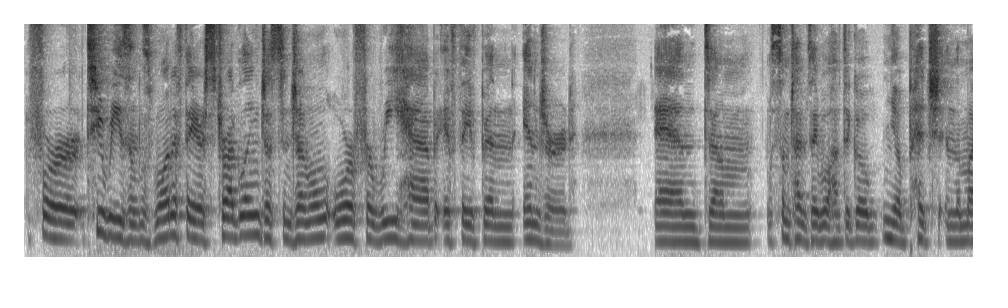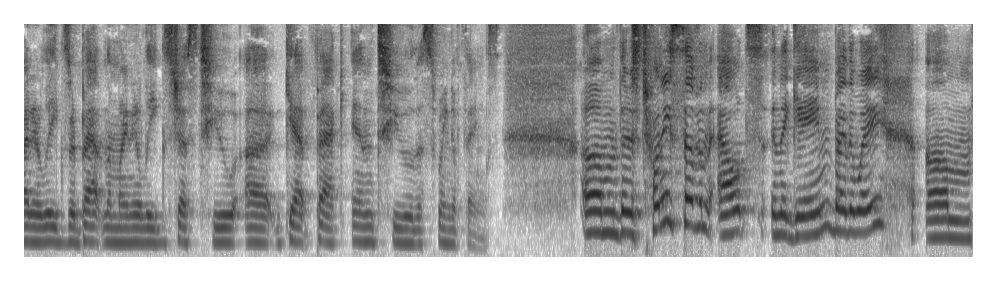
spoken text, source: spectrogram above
for two reasons. One if they are struggling just in general or for rehab if they've been injured. And um, sometimes they will have to go you know pitch in the minor leagues or bat in the minor leagues just to uh, get back into the swing of things. Um, there's 27 outs in a game by the way. Um,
